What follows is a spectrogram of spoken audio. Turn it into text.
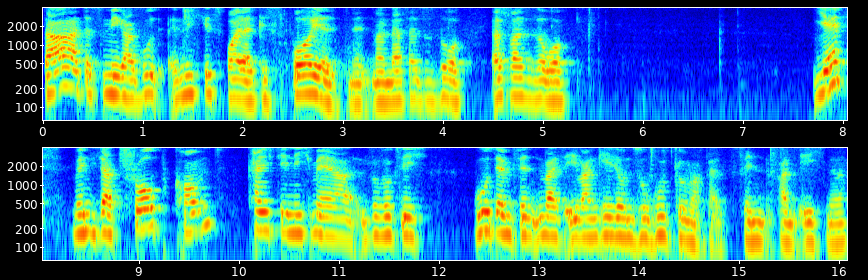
da hat das mega gut, äh, nicht gespoilert, gespoilt nennt man das. Also so, das war so. Jetzt, wenn dieser Trope kommt, kann ich den nicht mehr so wirklich gut empfinden, weil es Evangelion so gut gemacht hat, find, fand ich, ne?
